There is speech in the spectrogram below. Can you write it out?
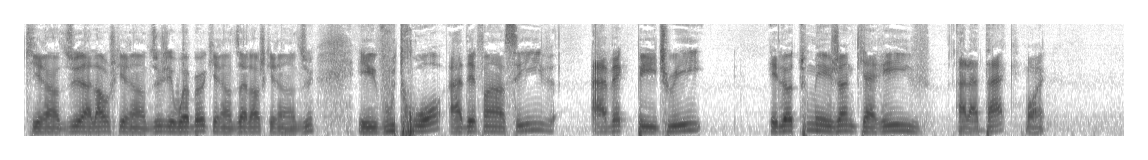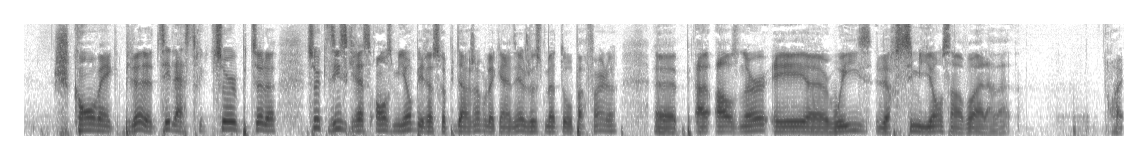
qui est rendu à l'âge qui est rendu, j'ai Weber qui est rendu à l'âge qui est rendu, et vous trois à défensive avec Petrie, et là, tous mes jeunes qui arrivent à l'attaque. Ouais. Je suis convaincu. Puis là, tu sais, la structure, puis ça, là, ceux qui disent qu'il reste 11 millions puis il ne restera plus d'argent pour le Canadien, juste mettre au parfum, là. Euh, Osner et euh, Ruiz, leurs 6 millions s'en va à Laval. Ouais.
